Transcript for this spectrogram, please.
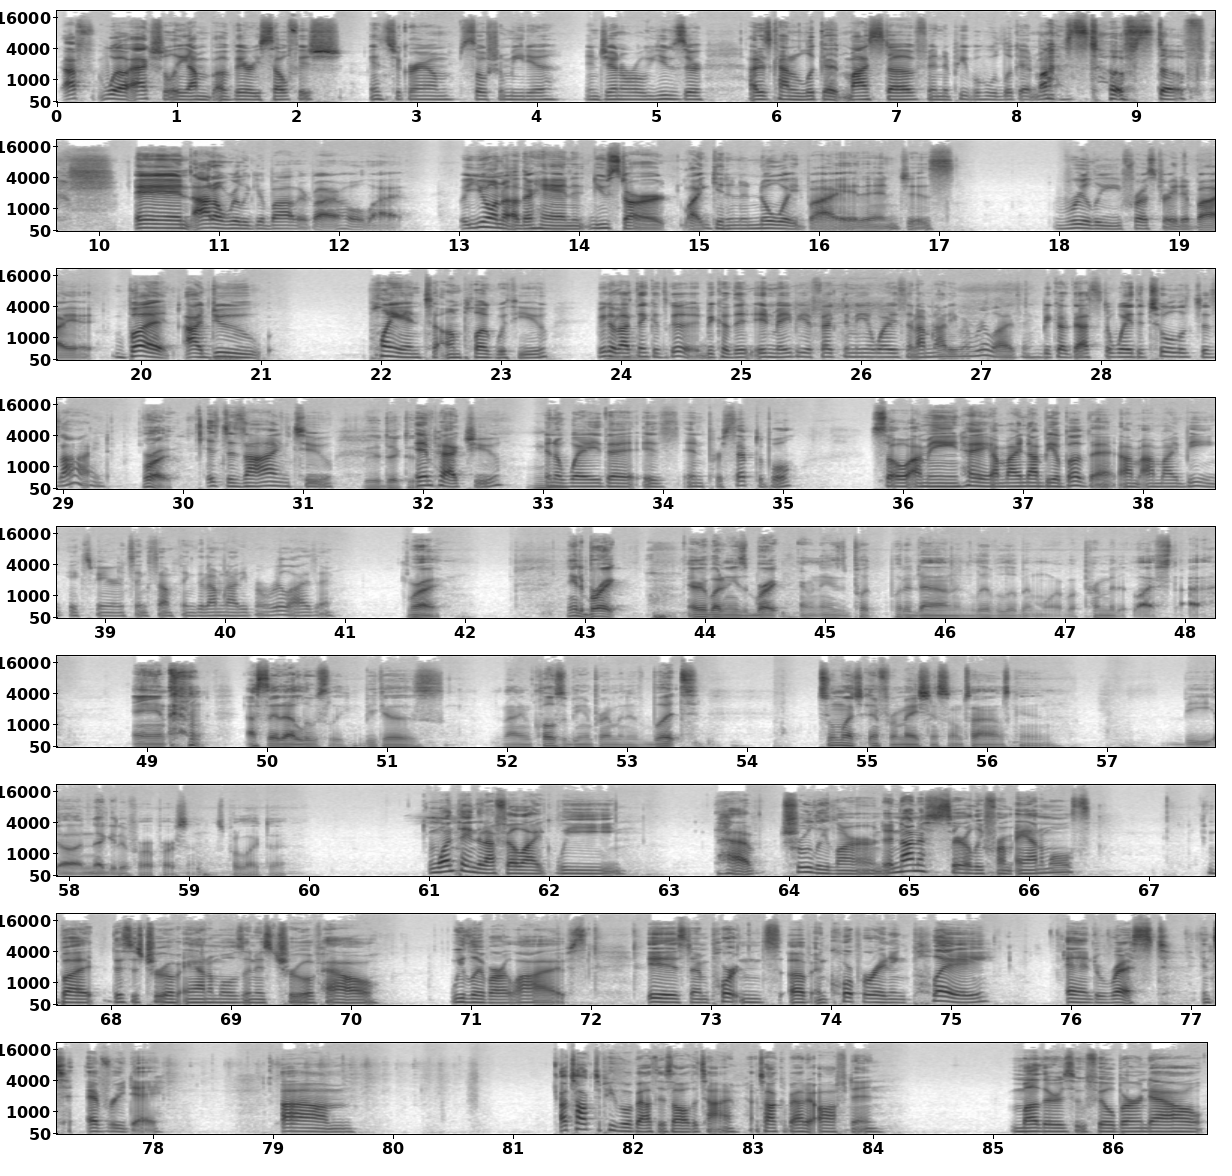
I f- well, actually, I'm a very selfish Instagram, social media in general user. I just kind of look at my stuff and the people who look at my stuff stuff, and I don't really get bothered by a whole lot. But you, on the other hand, you start like getting annoyed by it and just really frustrated by it. But I do plan to unplug with you because I mm. think it's good because it, it may be affecting me in ways that I'm not even realizing because that's the way the tool is designed. Right. It's designed to Be addicted. impact you in a mm-hmm. way that is imperceptible. So, I mean, hey, I might not be above that. I, I might be experiencing something that I'm not even realizing. Right. Need a break. Everybody needs a break. Everybody needs to put put it down and live a little bit more of a primitive lifestyle. And I say that loosely because it's not even close to being primitive, but too much information sometimes can be uh, negative for a person. Let's put it like that. One thing that I feel like we have truly learned, and not necessarily from animals, but this is true of animals and it's true of how we live our lives, is the importance of incorporating play and rest into every day. Um, I talk to people about this all the time. I talk about it often. Mothers who feel burned out,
